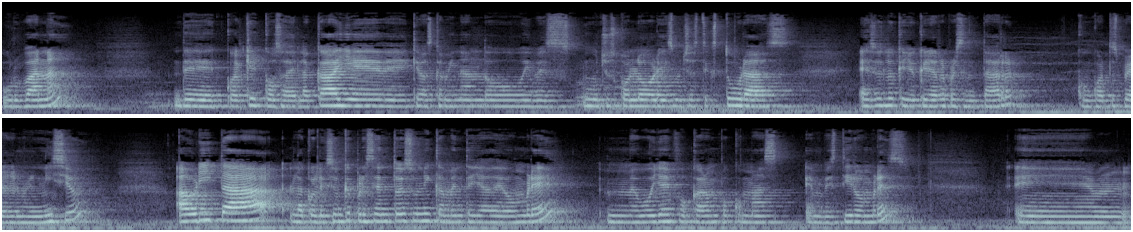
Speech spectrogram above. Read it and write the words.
urbana de cualquier cosa, de la calle, de que vas caminando y ves muchos colores, muchas texturas. Eso es lo que yo quería representar con Cuarto Espiral en un inicio. Ahorita la colección que presento es únicamente ya de hombre. Me voy a enfocar un poco más en vestir hombres. Em,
